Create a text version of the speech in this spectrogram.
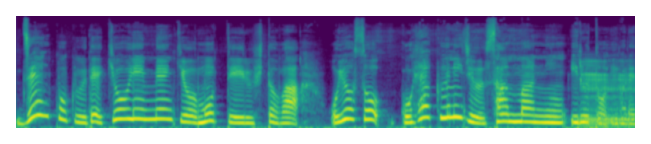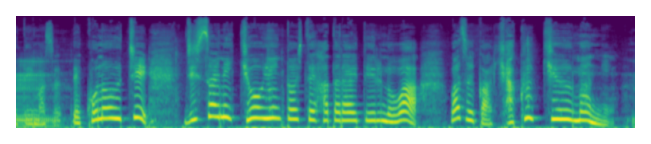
全国で教員免許を持っている人は、およそ523万人いると言われています。で、このうち、実際に教員として働いているのは、わずか109万人。う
